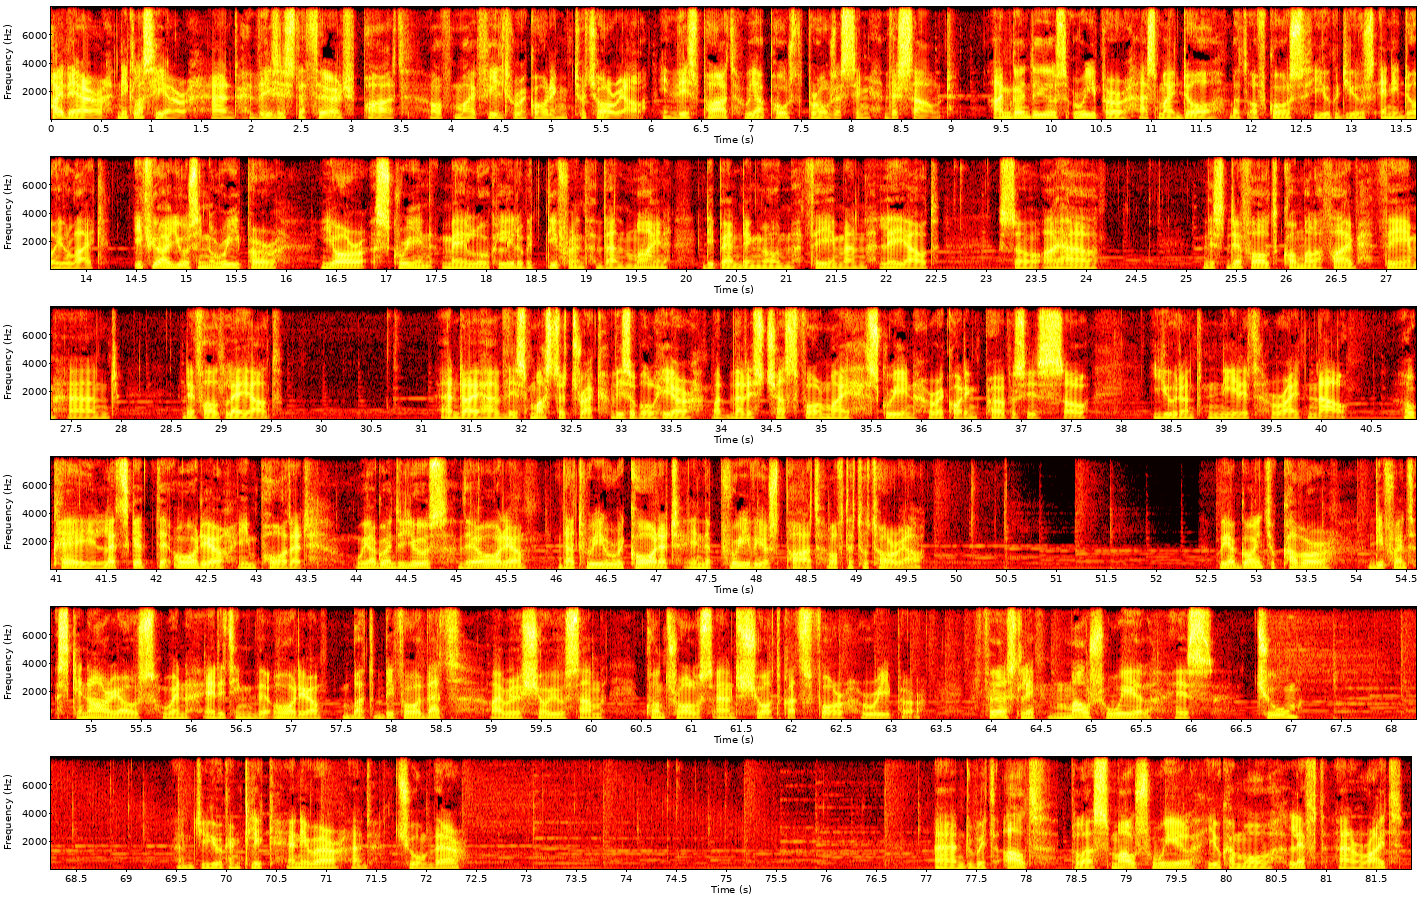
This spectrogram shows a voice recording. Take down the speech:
Hi there, Niklas here, and this is the third part of my field recording tutorial. In this part we are post-processing the sound. I'm going to use Reaper as my DAW, but of course you could use any DAW you like. If you are using Reaper, your screen may look a little bit different than mine depending on theme and layout. So I have this default Komala 5 theme and default layout. And I have this master track visible here, but that is just for my screen recording purposes, so you don't need it right now. Okay, let's get the audio imported. We are going to use the audio that we recorded in the previous part of the tutorial. We are going to cover different scenarios when editing the audio, but before that I will show you some controls and shortcuts for Reaper. Firstly, mouse wheel is zoom and you can click anywhere and zoom there. And with Alt plus mouse wheel you can move left and right.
